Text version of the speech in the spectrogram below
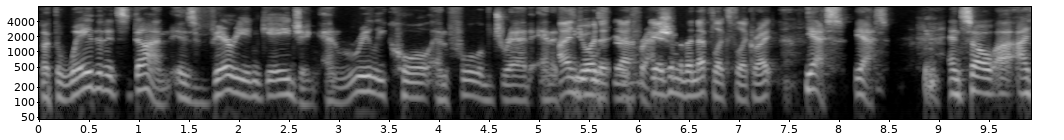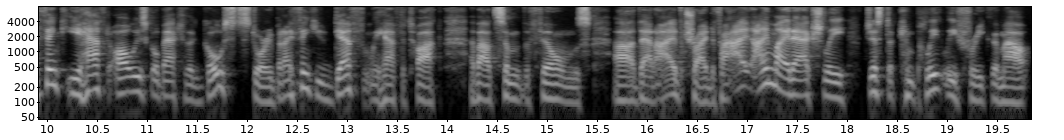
But the way that it's done is very engaging and really cool and full of dread. And it I enjoyed feels it. very Yeah, fresh. you guys remember the Netflix flick, right? Yes, yes. And so uh, I think you have to always go back to the ghost story, but I think you definitely have to talk about some of the films uh, that I've tried to find. I, I might actually, just to completely freak them out,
